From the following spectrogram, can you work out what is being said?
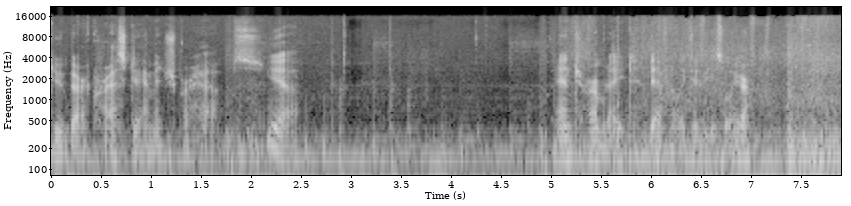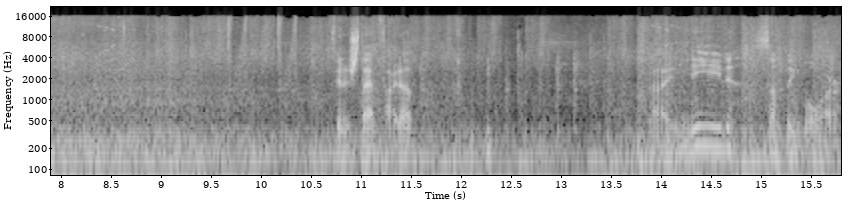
Do better crash damage, perhaps. Yeah. And terminate. Definitely could be useful here. Finish that fight up. but I need something more.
